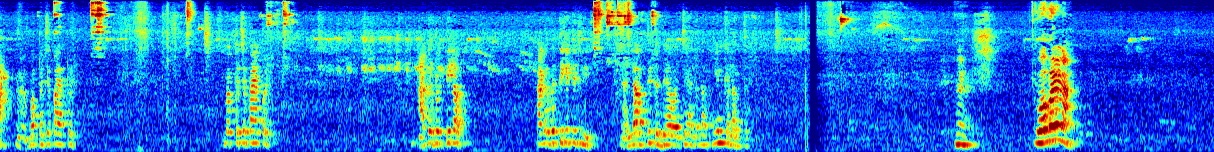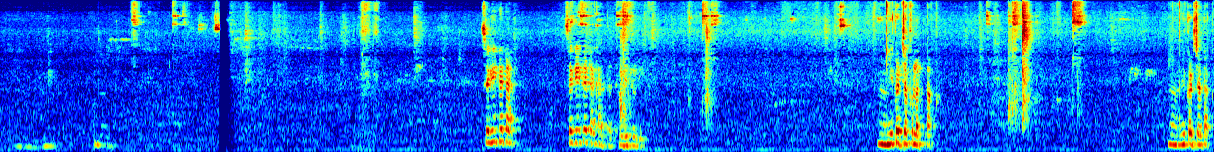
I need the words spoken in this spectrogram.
हां बाप्पाच्या पाय पड बाप्पाच्या पाय पड अगरबत्ती लाव अगरबत्ती किती तुझी लाव तिथं देवाच्या ह्याला लाव नेमकं लावतं वबळ ना सगळीकडे टाक सगळीकडे टाक आता थोडी थोडी हं, इकडच्या फुलात टाक हं, इकडच्या टाक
